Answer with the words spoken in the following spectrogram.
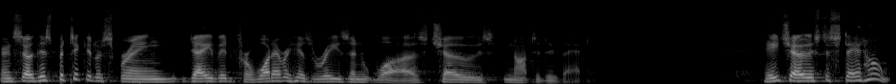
And so, this particular spring, David, for whatever his reason was, chose not to do that. He chose to stay at home.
